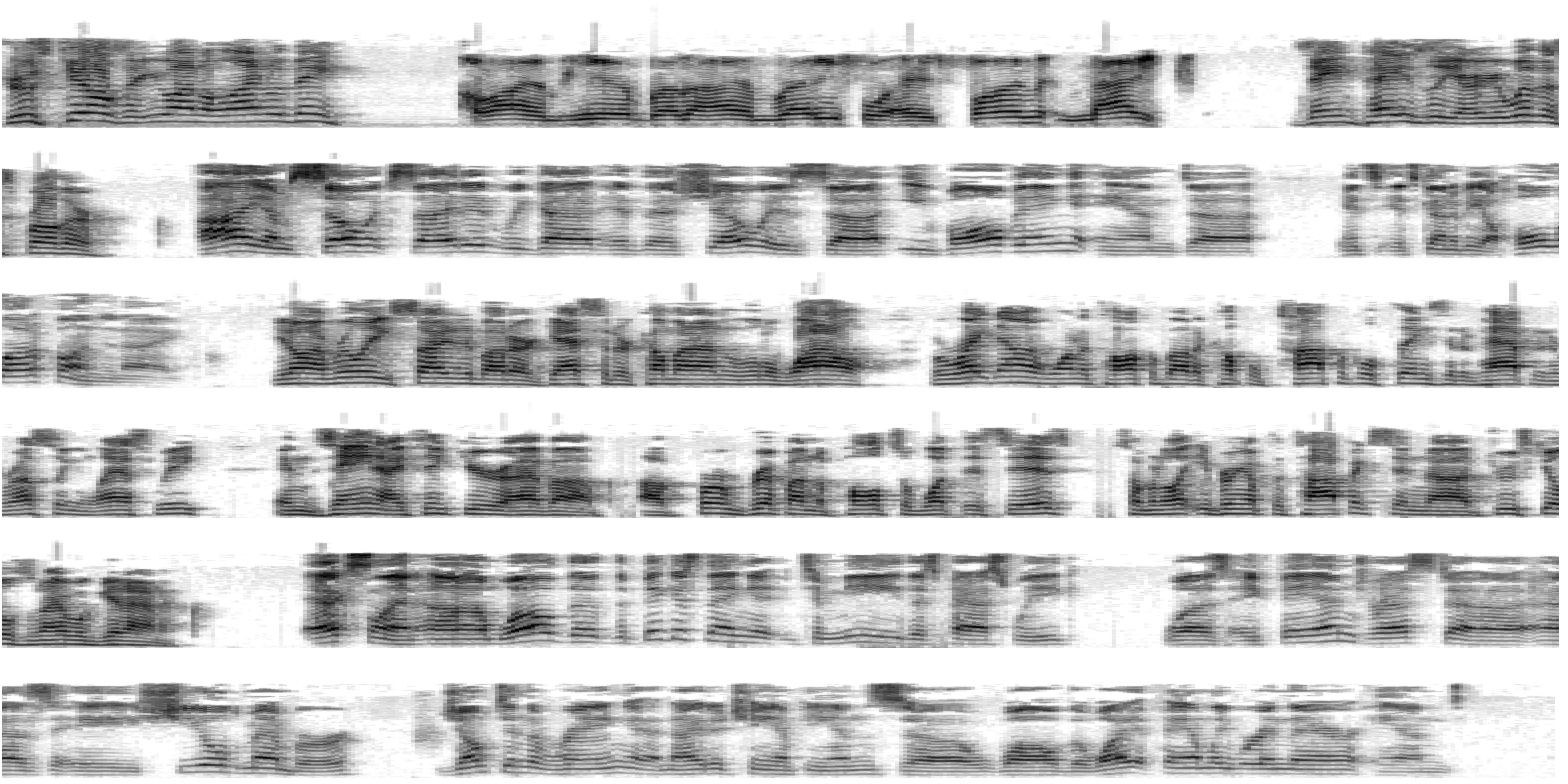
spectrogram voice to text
Dru Skillz, are you on the line with me? Oh, I am here, brother. I am ready for a fun night. Zane Pasley, are you with us, brother? I am so excited. We got the show is uh, evolving, and uh, it's it's going to be a whole lot of fun tonight. You know, I'm really excited about our guests that are coming on in a little while. But right now, I want to talk about a couple topical things that have happened in wrestling last week. And Zane, I think you have a, a firm grip on the pulse of what this is. So I'm going to let you bring up the topics, and uh, Dru Skillz and I will get on it. Excellent. Um, well, the the biggest thing to me this past week was a fan dressed uh, as a Shield member jumped in the ring at Night of Champions uh, while the Wyatt family were in there and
